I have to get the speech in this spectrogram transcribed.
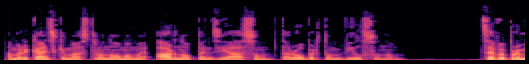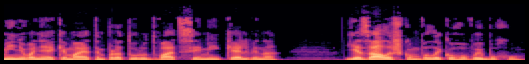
американськими астрономами Арно Пензіасом та Робертом Вілсоном. Це випромінювання, яке має температуру 27 Кельвіна, є залишком великого вибуху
